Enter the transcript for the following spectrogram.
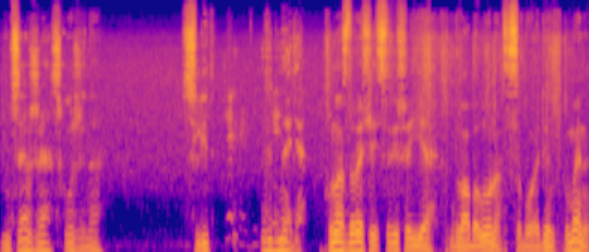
Ну це вже схоже на слід ведмедя. У нас, до речі, стріше є два балона з собою. Один у мене,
